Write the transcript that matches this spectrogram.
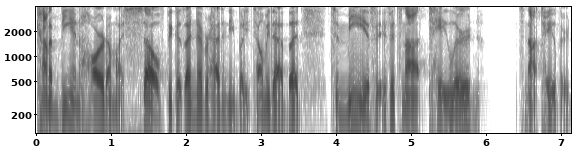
kind of being hard on myself because I never had anybody tell me that. But to me, if, if it's not tailored, it's not tailored.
